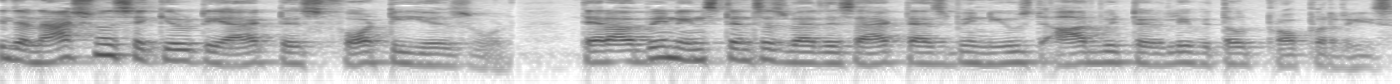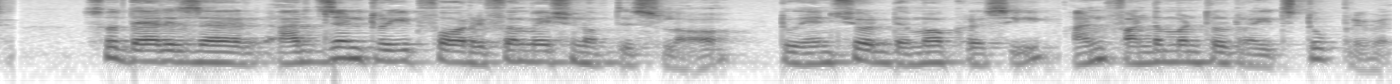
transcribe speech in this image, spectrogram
The National Security Act is 40 years old. There have been instances where this act has been used arbitrarily without proper reason. So there is an urgent need for reformation of this law to ensure democracy and fundamental rights to prevail.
